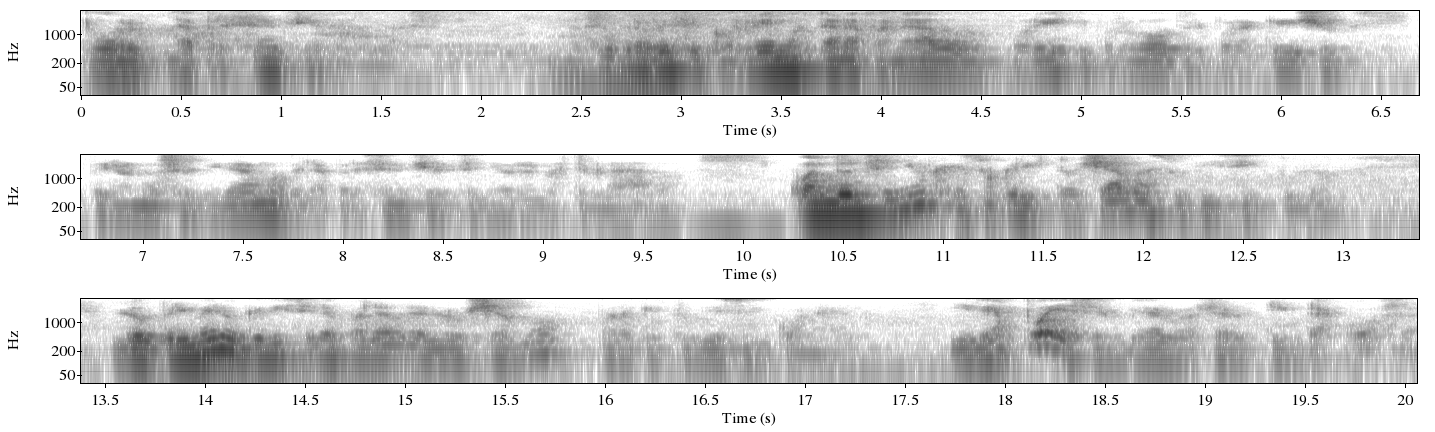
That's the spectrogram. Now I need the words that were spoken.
por la presencia de Dios. Nosotros a veces corremos tan afanados por esto y por lo otro y por aquello, pero nos olvidamos de la presencia del Señor a nuestro lado. Cuando el Señor Jesucristo llama a sus discípulos, lo primero que dice la palabra, lo llamó para que estuviesen con Él. Y después enviarlo a hacer distintas cosas.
